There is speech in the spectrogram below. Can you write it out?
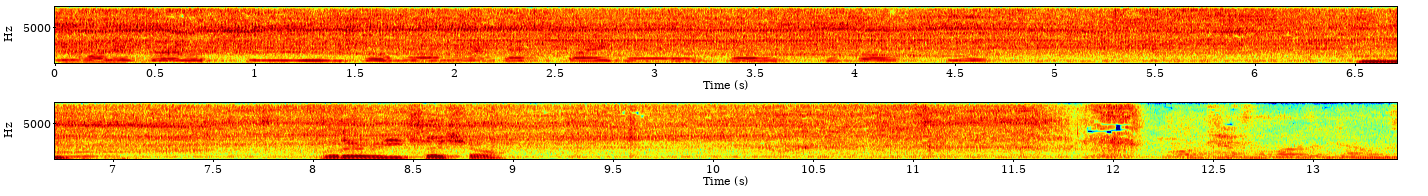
you want to go to the Walmart that's by the Dallas football field? Hmm. Whatever he says, show. Well, it has a lot of Dallas.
